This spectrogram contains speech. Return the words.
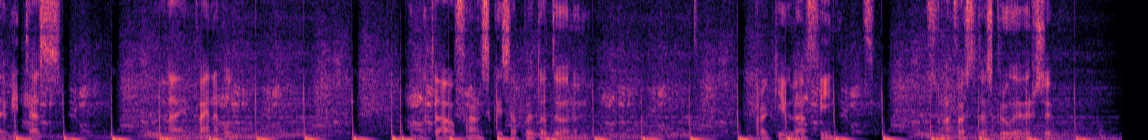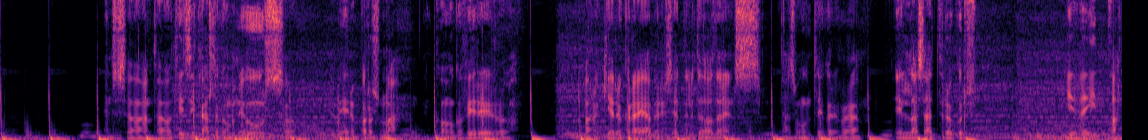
Eh, Vitesse lagið Pineapple. Kom út á franski sapplötu á dögunum. Og bara gíflega fínt svona fyrst þetta skrúið yfir þessu. Eins og segðan þá DJ Galla komin í hús og við erum bara svona komið okkur fyrir og bara gerum græja fyrir setnilutu þáttarins. Þar sem hún tekur eitthvað illa sett fyrir okkur ég veit það.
